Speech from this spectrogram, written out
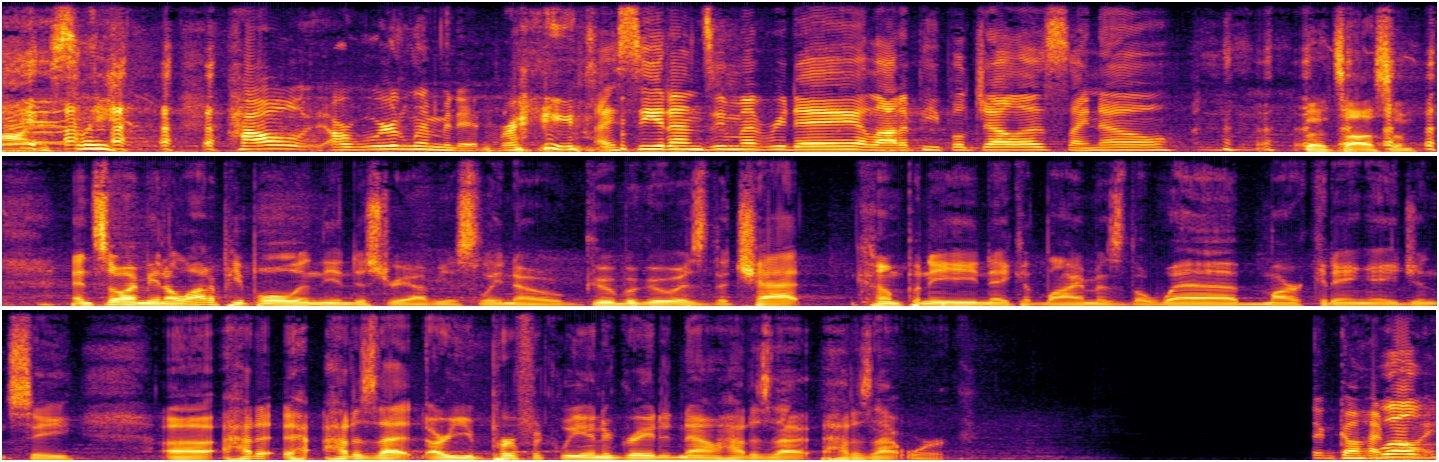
honestly. How are we're limited, right? I see it on Zoom every day. A lot of people jealous. I know. That's awesome. And so, I mean, a lot of people in the industry obviously know Gubagoo is the chat company, Naked Lime is the web marketing agency. Uh, how, do, how does that? Are you perfectly integrated now? How does that? How does that work? Go ahead. Well,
